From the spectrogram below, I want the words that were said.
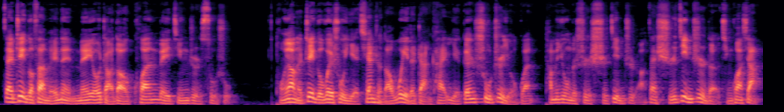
在这个范围内没有找到宽未精致素数，同样的，这个位数也牵扯到位的展开，也跟数质有关。他们用的是十进制啊，在十进制的情况下，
